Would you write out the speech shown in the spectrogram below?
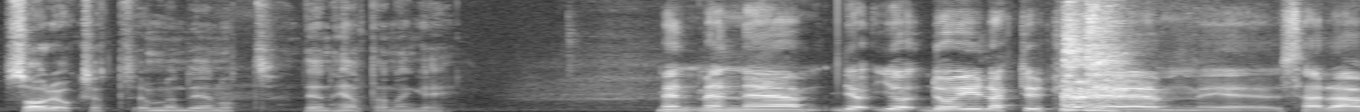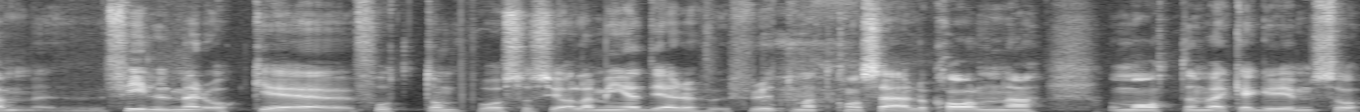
sa det också att ja, men det, är något, det är en helt annan grej. Men, men eh, jag, jag, du har ju lagt ut lite eh, så här, eh, filmer och foton på sociala medier. Förutom att konsertlokalerna och maten verkar grym så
